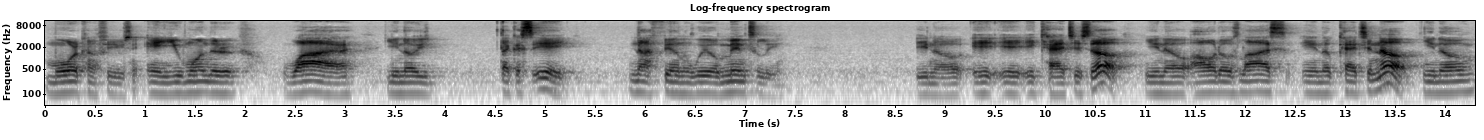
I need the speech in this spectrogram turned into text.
more confusion. And you wonder why, you know, like I said, not feeling well mentally you know, it, it, it, catches up. You know, all those lies end up catching up. You know,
